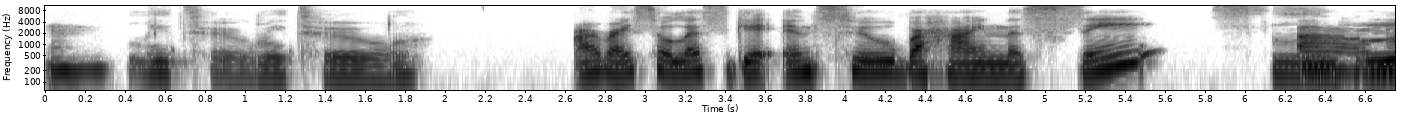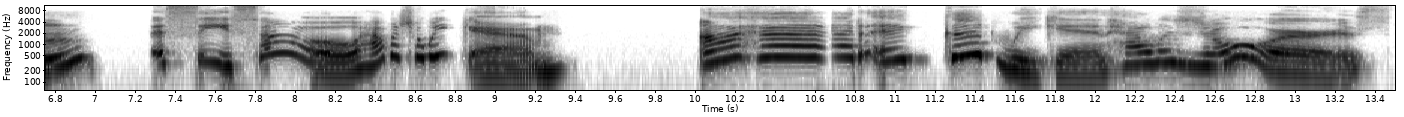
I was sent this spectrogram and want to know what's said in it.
Me too. Me too. All right. So let's get into behind the scenes. Mm-hmm. Um, let's see. So, how was your weekend? I had a good weekend. How was yours?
